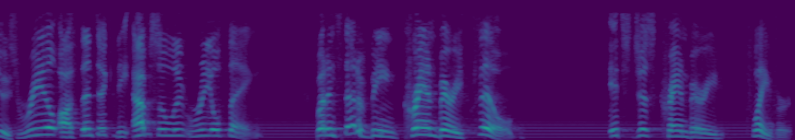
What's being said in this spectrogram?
juice, real, authentic, the absolute real thing. But instead of being cranberry filled, it's just cranberry flavored.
